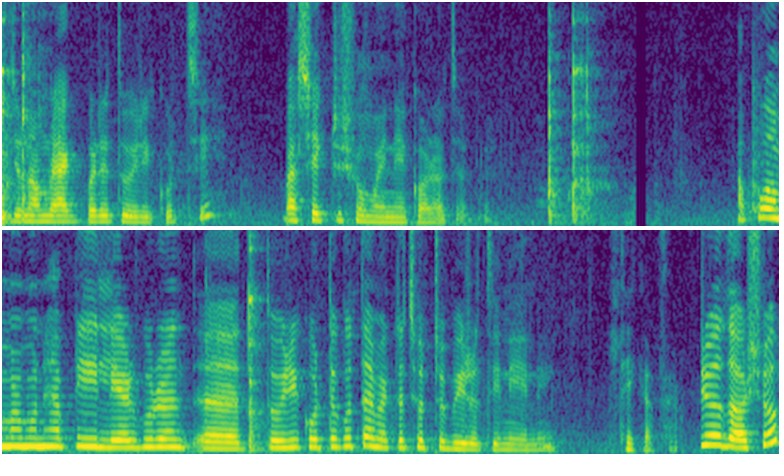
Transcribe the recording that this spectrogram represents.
এই জন্য আমরা একবারে তৈরি করছি। বাসায় একটু সময় নিয়ে করা যাবে। আপু আমার মনে হয় আপনি এই লেয়ারগুলো তৈরি করতে করতে আমি একটা ছোট্ট বিরতি নিয়ে নিই। ঠিক আছে। প্রিয় দর্শক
